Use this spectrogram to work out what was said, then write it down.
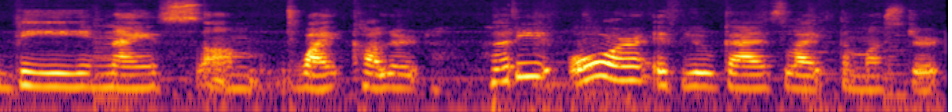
the nice um, white colored hoodie or if you guys like the mustard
